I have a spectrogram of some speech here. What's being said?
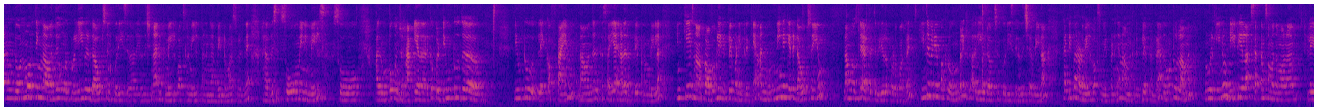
and one more thing நான் வந்து உங்களுக்கு லீகல் டவுட்ஸ் அண்ட் கொரிஸ் ஏதாவது இருந்துச்சுன்னா எனக்கு மெயில் பாக்ஸில் மெயில் பண்ணுங்க அப்படின்ற மாதிரி சொல்லியிருந்தேன். I have received so many mails so அது ரொம்ப ரொம்ப கொஞ்சம் ஹாப்பியாக தான் இருக்குது but due to the due to lack of time நான் வந்து அதுக்கு சரியாக என்னால் ரிப்ளை பண்ண முடியல. இன்கேஸ் நான் ப்ராபப்ளி ரிப்ளை பண்ணிட்டு இருக்கேன். அண்ட் நீங்கள் கேட்ட டவுட்ஸையும் நான் மோஸ்ட்லி அடுத்தடுத்த வீடியோவில் போட பார்க்குறேன் இந்த வீடியோ பார்க்குற உங்களுக்கு ஏதாவது லீவ் டவுட்ஸ் கொரிஸ் இருந்துச்சு அப்படின்னா கண்டிப்பாக என்னோட மெயில் பாக்ஸ் மெயில் பண்ணுங்கள் நான் உங்களுக்கு ரிப்ளை பண்ணுறேன் அது மட்டும் இல்லாமல் உங்களுக்கு இன்னும் டீட்டெயிலாக சட்டம் சம்மந்தமான இல்லை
